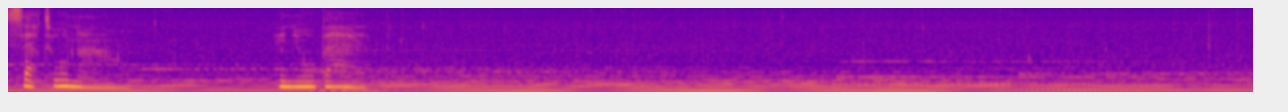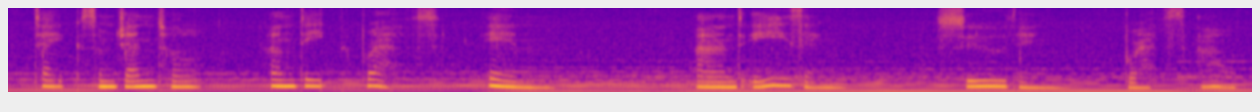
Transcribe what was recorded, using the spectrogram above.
Settle now in your bed. Take some gentle and deep breaths in and easing, soothing breaths out.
